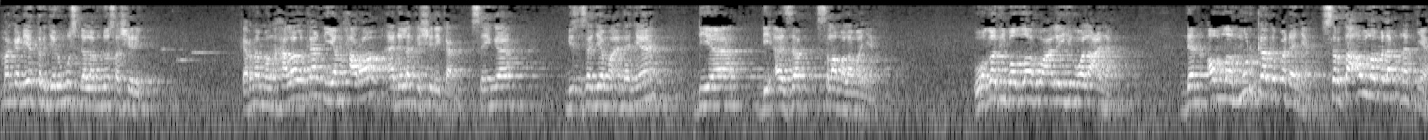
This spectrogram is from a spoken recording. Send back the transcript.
maka dia terjerumus dalam dosa syirik. Karena menghalalkan yang haram adalah kesyirikan. Sehingga bisa saja maknanya dia diazab selama-lamanya. Wa ghadiballahu alaihi wa Dan Allah murka kepadanya serta Allah melaknatnya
